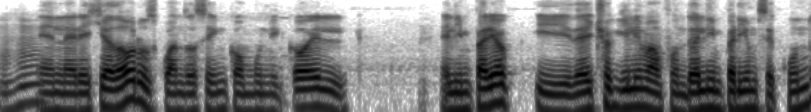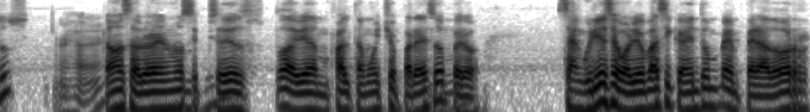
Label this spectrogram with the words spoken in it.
en la herejía de Horus, cuando se incomunicó el, el imperio, y de hecho Gilliman fundó el Imperium Secundus. Vamos a hablar en unos episodios, todavía falta mucho para eso, pero Sanguíneo se volvió básicamente un emperador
